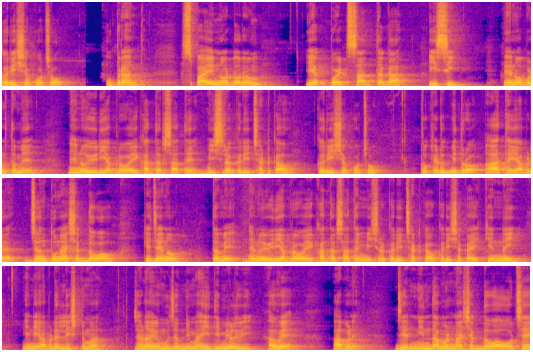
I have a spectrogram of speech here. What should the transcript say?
કરી શકો છો. ઉપરાંત, સ્પાયનોટોરમ એક પોઈન્ટ સાત ટકા ઈસી એનો પણ તમે નેનો યુરિયા પ્રવાહી ખાતર સાથે મિશ્ર કરી છંટકાવ કરી શકો છો. તો ખેડૂત મિત્રો, આ થઈ આપણે જંતુનાશક દવાઓ કે જેનો તમે નેનો યુરિયા પ્રવાહી ખાતર સાથે મિશ્ર કરી છંટકાવ કરી શકાય કે નહીં, એની આપણે લિસ્ટમાં જણાવ્યા મુજબની માહિતી મેળવી. હવે આપણે જે નિંદામણનાશક દવાઓ છે,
